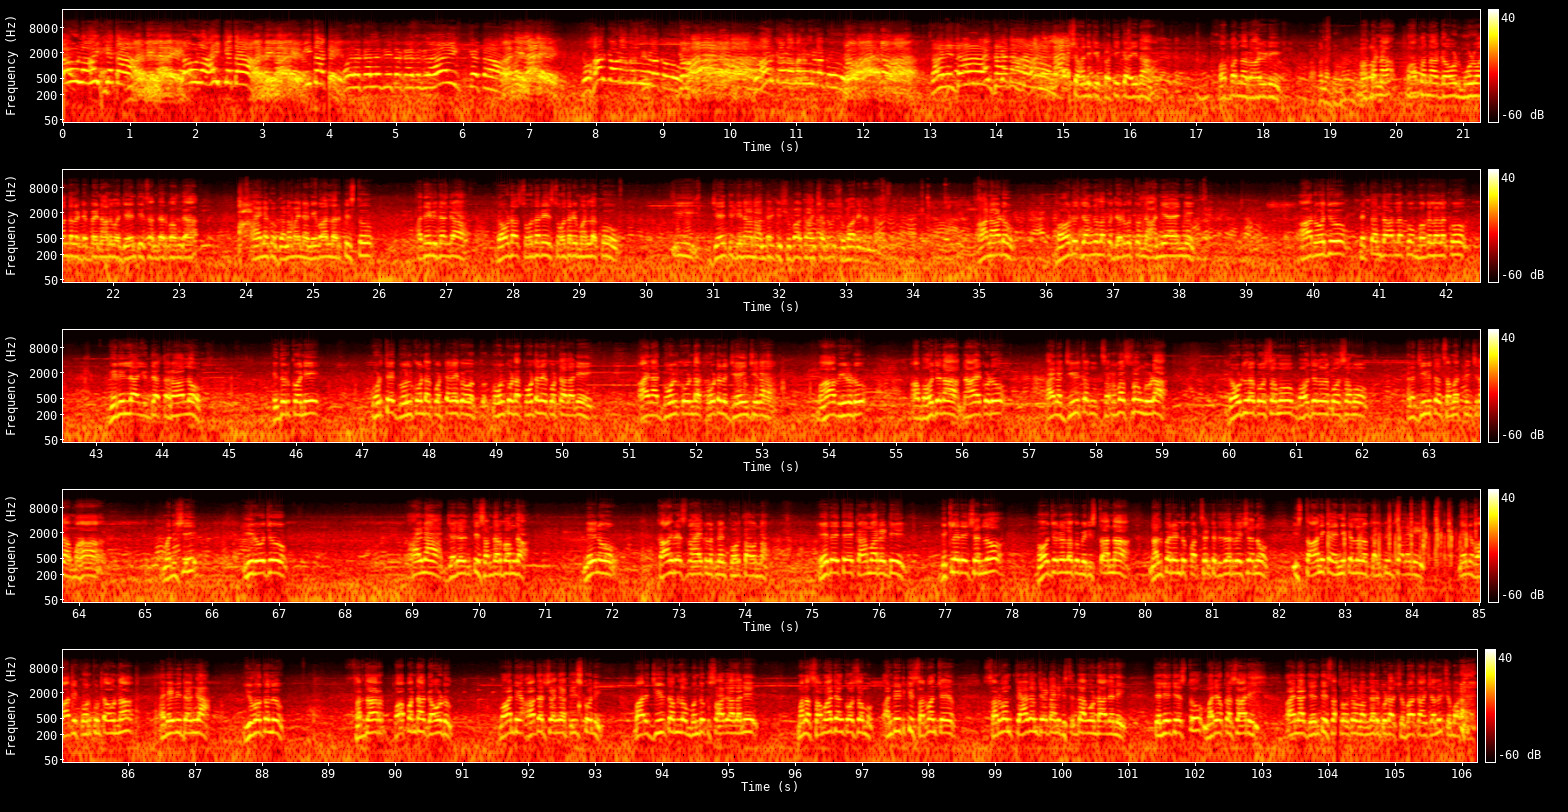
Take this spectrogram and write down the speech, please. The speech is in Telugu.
గౌల ఐక్యత! గౌల ఐక్యత! గీతా కోలకల్ల గీత కార్మికుల ఐక్యత! జోహార్ గౌడ అమరవీరులకు జోహార్ గౌడ! అమరవీరులకు దేశానికి ప్రతీక అయిన పాపన్న రాయుడి పాపన్న పాపన్న గౌడ్ మూడు వందల డెబ్బై నాలుగవ జయంతి సందర్భంగా ఆయనకు ఘనమైన నివాళులర్పిస్తూ అదేవిధంగా గౌడ సోదరి సోదరిమణులకు ఈ జయంతి దినాన అందరికీ శుభాకాంక్షలు శుభాభినందనలు. ఆనాడు బహుజనులకు జరుగుతున్న అన్యాయాన్ని ఆ రోజు పెత్తందారులకు మొఘలులకు గెరిల్లా యుద్ధ తరాల్లో ఎదుర్కొని కొడితే గోల్కొండ కొట్టనే గోల్కొండ కోటనే కొట్టాలని ఆయన గోల్కొండ కోటను జయించిన మహావీరుడు ఆ బహుజన నాయకుడు ఆయన జీవితం సర్వస్వం కూడా గౌడుల కోసము బహుజనుల కోసము ఆయన జీవితం సమర్పించిన మహా మనిషి. ఈరోజు ఆయన జయంతి సందర్భంగా నేను కాంగ్రెస్ నాయకులకు నేను కోరుతా ఉన్నా. ఏదైతే కామారెడ్డి డిక్లరేషన్లో బహుజనులకు మీరు ఇస్తాన్న నలభై రెండు పర్సెంట్ రిజర్వేషన్ ఈ స్థానిక ఎన్నికలలో కల్పించాలని నేను వారిని కోరుకుంటా ఉన్నా. అదేవిధంగా యువకులు సర్దార్ పాపన్న గౌడు వారిని ఆదర్శంగా తీసుకొని వారి జీవితంలో ముందుకు సాగాలని మన సమాజం కోసం అన్నిటికీ సర్వం చే సర్వం త్యాగం చేయడానికి సిద్ధంగా ఉండాలని తెలియజేస్తూ మరి ఒకసారి ఆయన జయంతి సహోదరులందరూ కూడా శుభాకాంక్షలు శుభాకాంక్షలు.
